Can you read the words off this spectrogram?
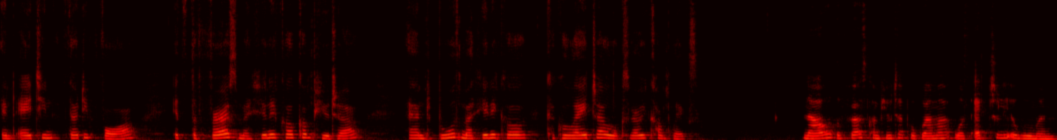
and 1834. It's the first mechanical computer, and Booth's mechanical calculator looks very complex. Now, the first computer programmer was actually a woman.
